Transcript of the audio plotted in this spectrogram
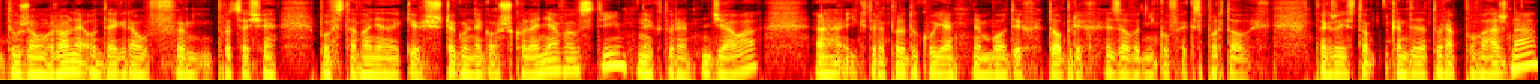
dużą rolę odegrał w procesie powstawania jakiegoś szczególnego szkolenia w Austrii, które działa i które produkuje młodych, dobrych zawodników eksportowych sportowych. Także jest to kandydatura poważna, e,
